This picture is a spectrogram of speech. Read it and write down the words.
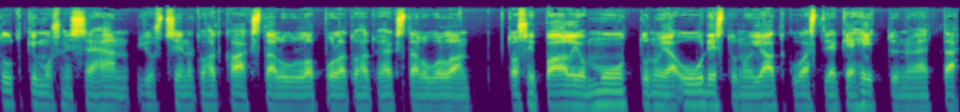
tutkimus, niin sehän just siinä 1800-luvun lopulla, 1900-luvulla on tosi paljon muuttunut ja uudistunut jatkuvasti ja kehittynyt, että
